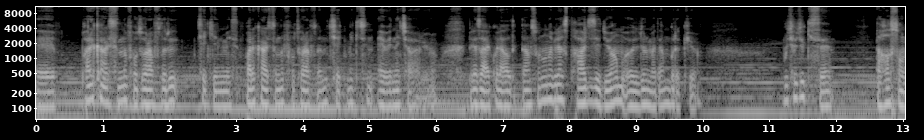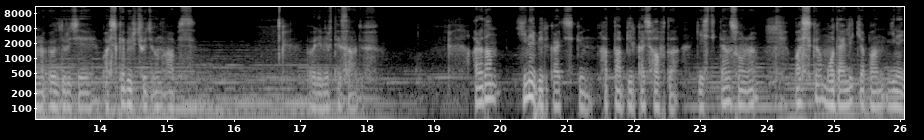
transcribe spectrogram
e, para karşılığında fotoğrafları çekilmesi, para karşılığında fotoğraflarını çekmek için evine çağırıyor. Biraz alkol aldıktan sonra ona biraz taciz ediyor ama öldürmeden bırakıyor. Bu çocuk ise daha sonra öldüreceği başka bir çocuğun abisi. Böyle bir tesadüf. Aradan yine birkaç gün hatta birkaç hafta geçtikten sonra başka modellik yapan yine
